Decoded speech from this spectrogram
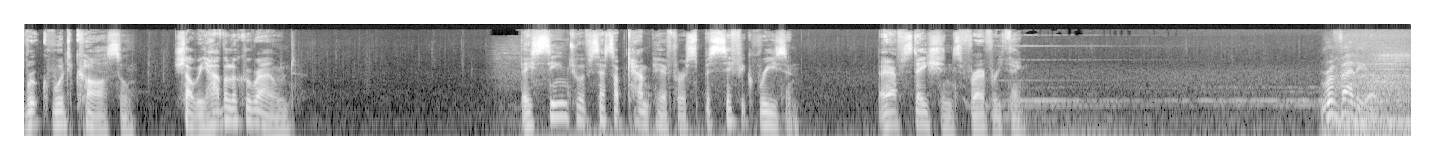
Rookwood Castle. Shall we have a look around? They seem to have set up camp here for a specific reason. They have stations for everything. Revelio!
